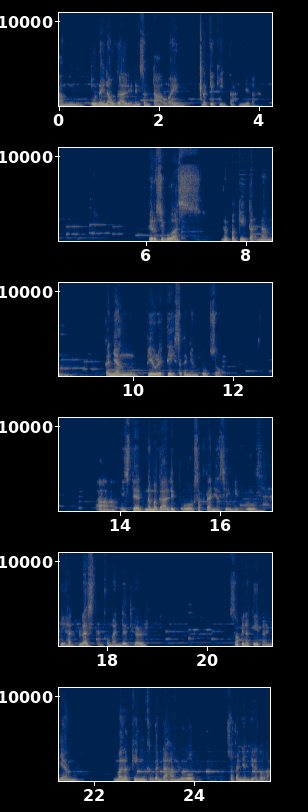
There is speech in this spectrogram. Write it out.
ang tunay na ugali ng isang tao ay nakikita, hindi ba? Pero si Boaz, nagpakita ng kanyang purity sa kanyang puso. Uh, instead na magalit o saktan niya si Ruth, he had blessed and commended her. Sa pinakita niyang malaking kagandahang loob sa kanyang ginagawa.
